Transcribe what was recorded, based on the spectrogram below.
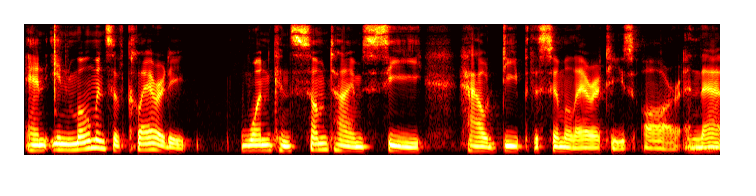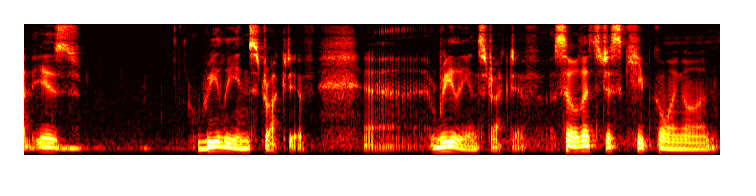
And in moments of clarity, one can sometimes see how deep the similarities are, and that is really instructive. Uh, really instructive. So let's just keep going on.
